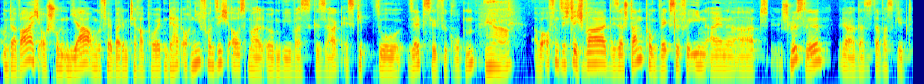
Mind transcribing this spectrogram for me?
Und da war ich auch schon ein Jahr ungefähr bei dem Therapeuten. Der hat auch nie von sich aus mal irgendwie was gesagt. Es gibt so Selbsthilfegruppen. Ja. Aber offensichtlich war dieser Standpunktwechsel für ihn eine Art Schlüssel, ja, dass es da was gibt.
